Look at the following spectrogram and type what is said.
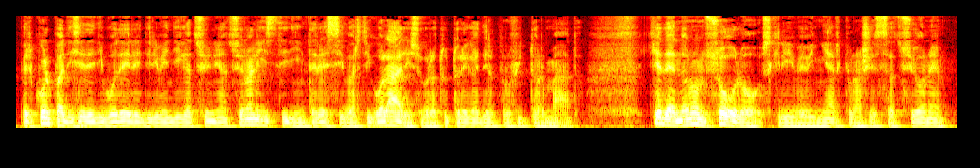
Per colpa di sede di potere e di rivendicazioni nazionalisti, di interessi particolari, soprattutto legati al profitto armato chiedendo non solo, scrive Vignarchi, una cessazione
